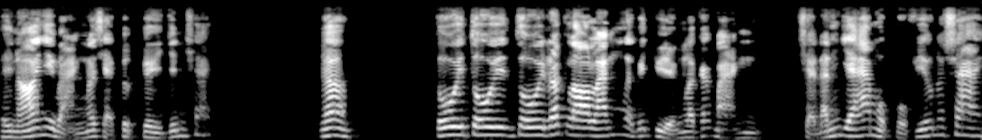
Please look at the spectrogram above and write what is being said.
Thì nói như bạn nó sẽ cực kỳ chính xác. Nha tôi tôi tôi rất lo lắng là cái chuyện là các bạn sẽ đánh giá một cổ phiếu nó sai.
